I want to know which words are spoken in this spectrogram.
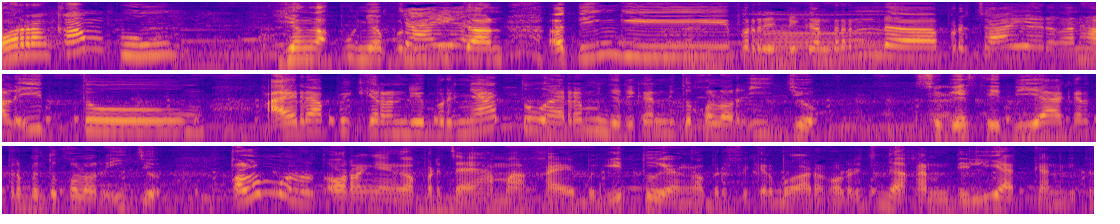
orang kampung yang nggak punya Percaya. pendidikan eh, tinggi, pendidikan rendah, percaya dengan hal itu. Akhirnya pikiran dia bernyatu, akhirnya menjadikan itu kolor hijau. Sugesti dia akhirnya terbentuk kolor hijau. Kalau menurut orang yang nggak percaya sama kayak begitu, yang nggak berpikir bahwa kolor hijau nggak akan dilihat kan gitu.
